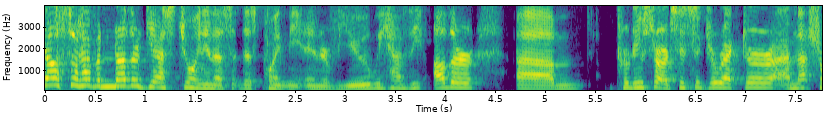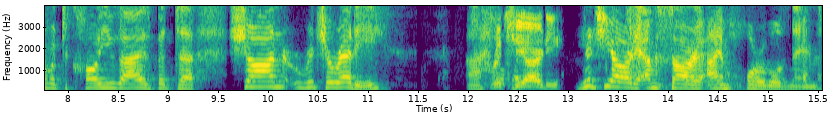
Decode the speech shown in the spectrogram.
We also have another guest joining us at this point in the interview. We have the other um, producer, artistic director. I'm not sure what to call you guys, but uh, Sean Ricciardi. Uh, Ricciardi. Ricciardi. I'm sorry. I am horrible with names.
